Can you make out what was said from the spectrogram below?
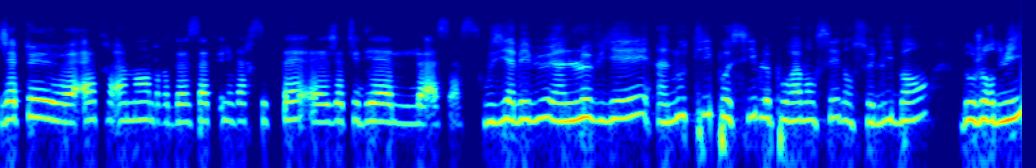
j'ai pu être un membre de cette université et j'étudiais l'ESS. Vous y avez vu un levier, un outil possible pour avancer dans ce Liban d'aujourd'hui?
